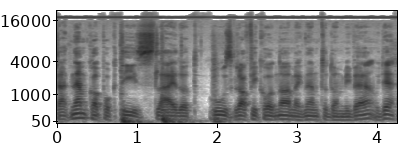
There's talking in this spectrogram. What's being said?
Tehát nem kapok 10 szlájdot 20 grafikonnal, meg nem tudom mivel, ugye,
